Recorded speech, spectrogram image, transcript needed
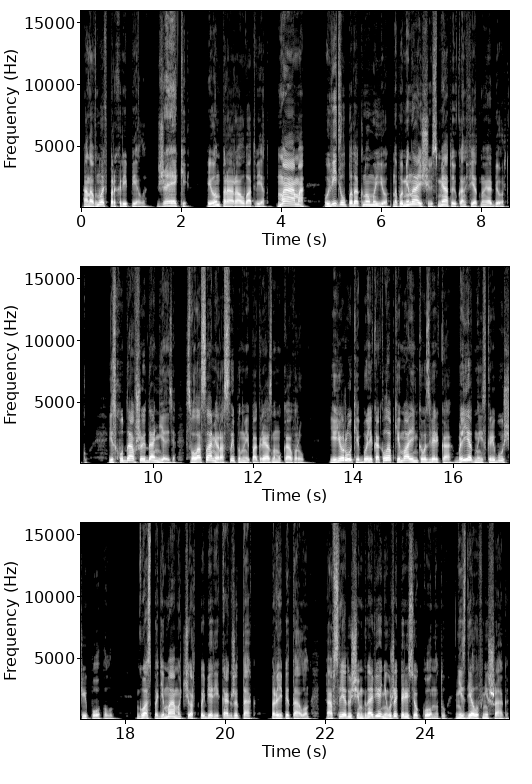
Она вновь прохрипела: "Джеки!" И он проорал в ответ: "Мама!" Увидел под окном ее, напоминающую смятую конфетную обертку исхудавшую до нельзя, с волосами рассыпанными по грязному ковру. Ее руки были как лапки маленького зверька, бледные и скребущие по полу. "Господи, мама, черт побери, как же так?" пролепетал он, а в следующее мгновение уже пересек комнату, не сделав ни шага.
